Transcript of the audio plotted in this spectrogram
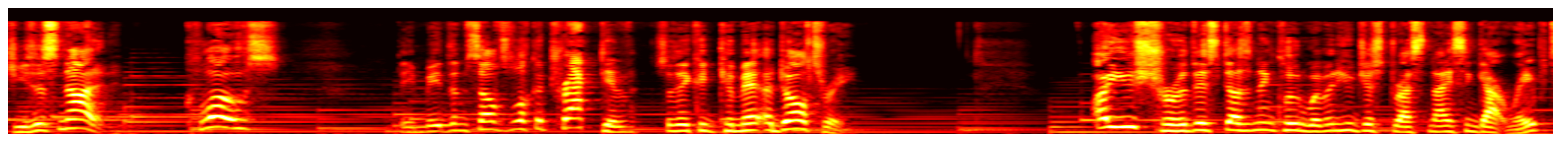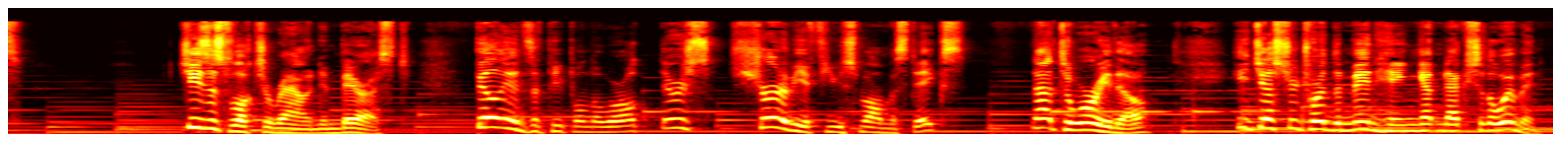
Jesus nodded. Close, they made themselves look attractive so they could commit adultery. Are you sure this doesn't include women who just dressed nice and got raped? Jesus looked around, embarrassed. Billions of people in the world, there is sure to be a few small mistakes. Not to worry, though. He gestured toward the men hanging up next to the women.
